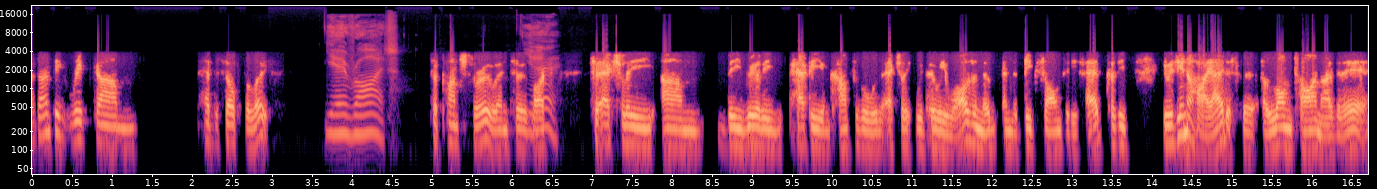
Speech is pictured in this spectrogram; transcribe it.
I don't think Rick um, had the self belief Yeah, right. to punch through and to Yeah. like to actually um, be really happy and comfortable with actually with who he was and the and the big songs that he's had because he he was in a hiatus for a long time over there,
